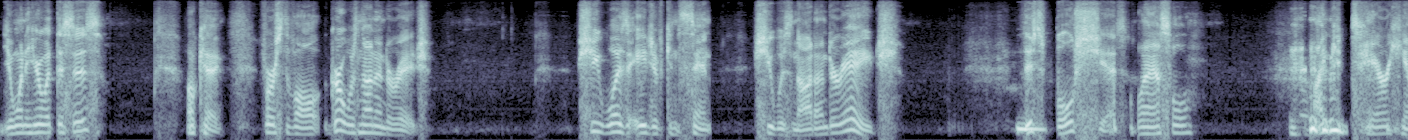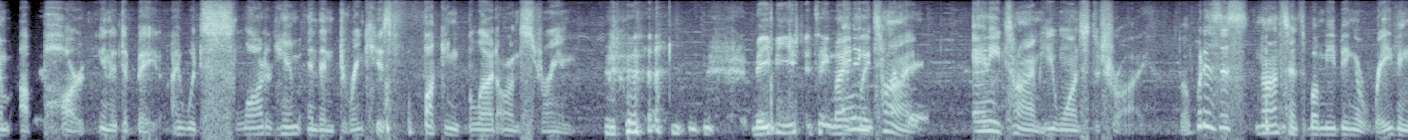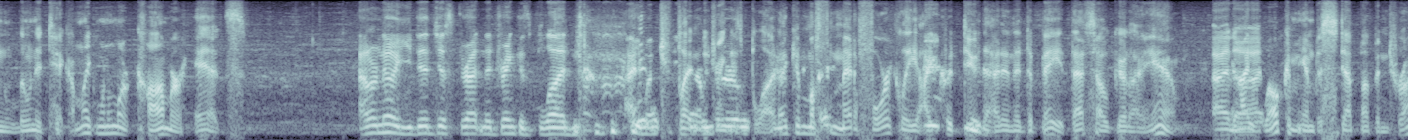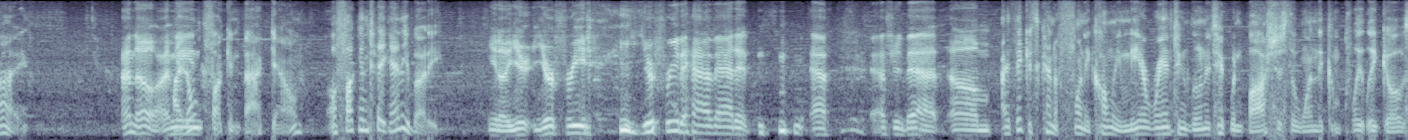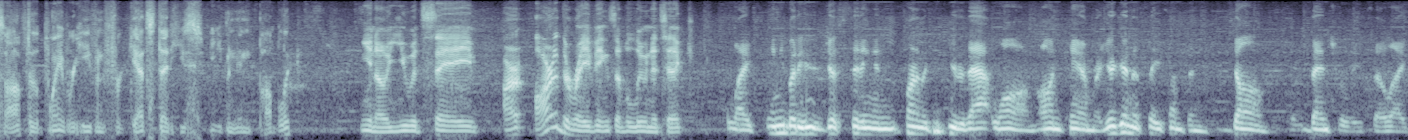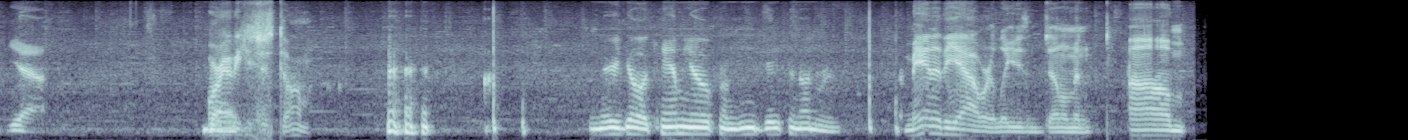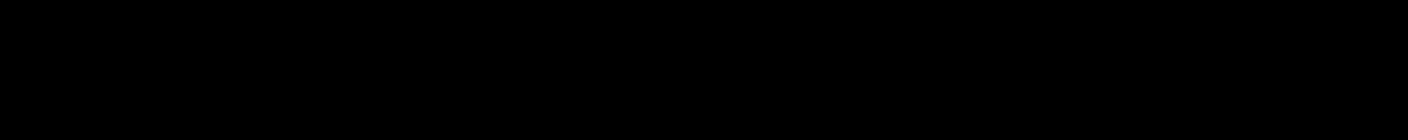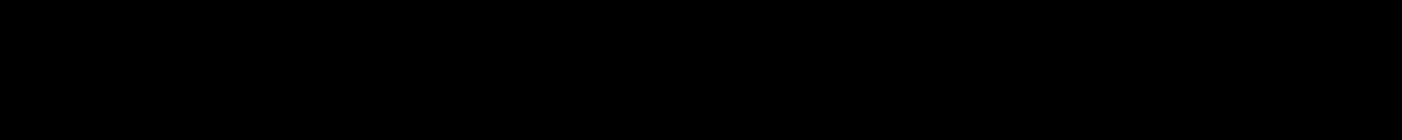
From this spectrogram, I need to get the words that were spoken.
You want to hear what this is? Okay. First of all, girl was not underage. She was age of consent. She was not underage. Hmm. This bullshit, asshole. I could tear him apart in a debate. I would slaughter him and then drink his fucking blood on stream. Maybe you should take my place. Anytime. Anytime he wants to try. But what is this nonsense about me being a raving lunatic? I'm like one of the more calmer heads. I don't know. You did just threaten to drink his blood. I didn't threaten to drink his blood. I could metaphorically, I could do that in a debate. That's how good I am. I know. And I welcome him to step up and try. I know. I mean, I, don't fucking back down. I'll fucking take anybody. you know, you're you're free. you're free to have at it after that. Um, I think it's kind of funny calling me a ranting lunatic when Bosch is the one that completely goes off to the point where he even forgets that he's even in public. you know, you would say, are are the ravings of a lunatic? Like anybody who's just sitting in front of the computer that long on camera, you're gonna say something dumb eventually. So like, yeah. Or maybe he's just dumb. And there you go, a cameo from the Jason Unruhe. Man of the hour, ladies and gentlemen. Um,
